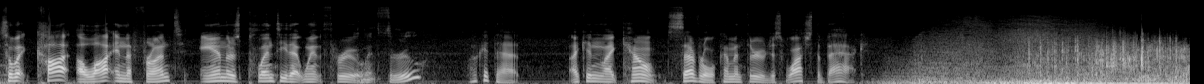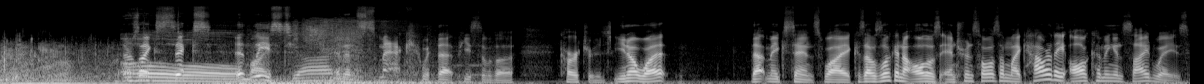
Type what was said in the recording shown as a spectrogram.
So it caught a lot in the front and there's plenty that went through. It went through? Look at that. I can like count several coming through. Just watch the back. There's like six Oh at least. gosh. And then smack with that piece of the cartridge. You know what? That makes sense. Why? Because I was looking at all those entrance holes. I'm like, how are they all coming in sideways?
